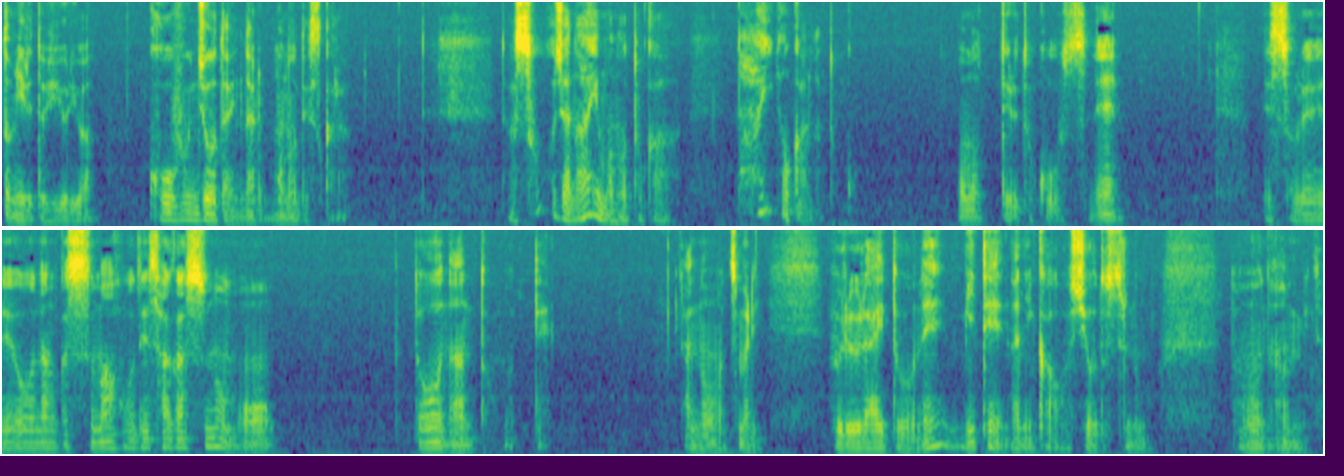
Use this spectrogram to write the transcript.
と見るというよりは興奮状態になるものですから。だからそうじゃないものとかないのかなと思ってるとこですね。でそれをなんかスマホで探すのもどうなんと思って。あのつまりブルーライトをね見て何かをしようとするのもどうなんみたい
